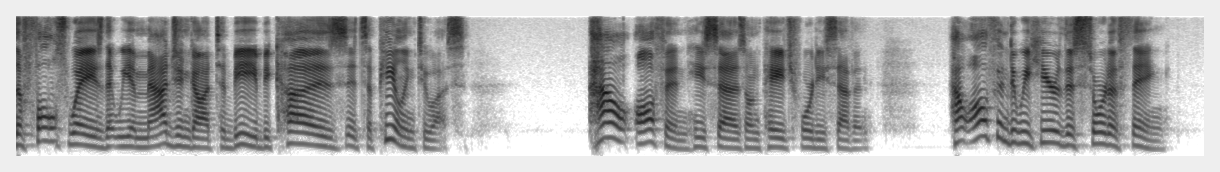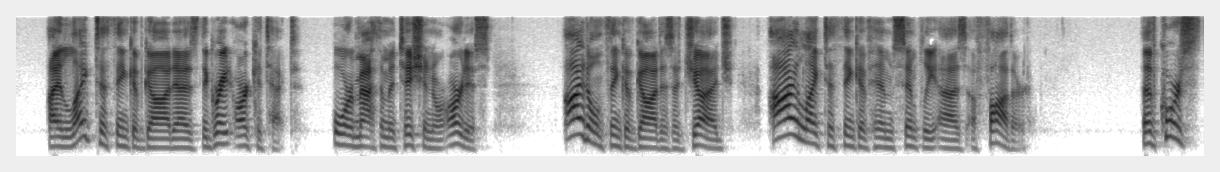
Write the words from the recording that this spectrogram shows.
the false ways that we imagine God to be because it's appealing to us. How often, he says on page 47, how often do we hear this sort of thing? I like to think of God as the great architect, or mathematician, or artist. I don't think of God as a judge. I like to think of him simply as a father. Of course,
